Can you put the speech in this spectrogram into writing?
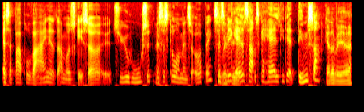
Altså bare på vejene, der er måske så øh, 20 huse, ja. men så skriver man sig op. Ikke? Så, så vi ikke det... alle sammen skal have alle de der dimser. Kan der være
